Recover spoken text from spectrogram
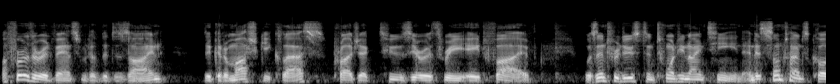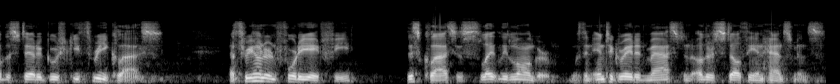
A further advancement of the design, the Gremyashchiy class, Project 20385, was introduced in 2019 and is sometimes called the Steregushchiy 3 class. At 348 feet, this class is slightly longer, with an integrated mast and other stealthy enhancements.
